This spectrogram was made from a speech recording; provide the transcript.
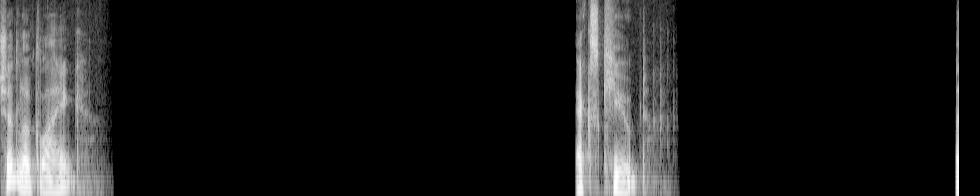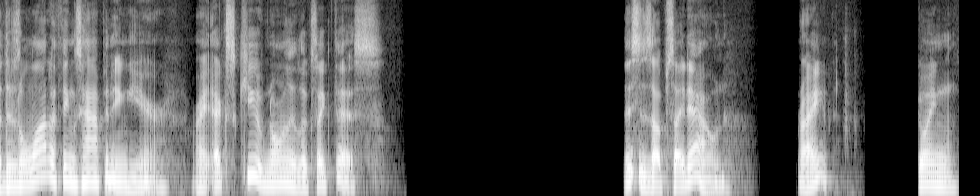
Should look like x cubed. But there's a lot of things happening here, right? x cubed normally looks like this. This is upside down right? Going,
